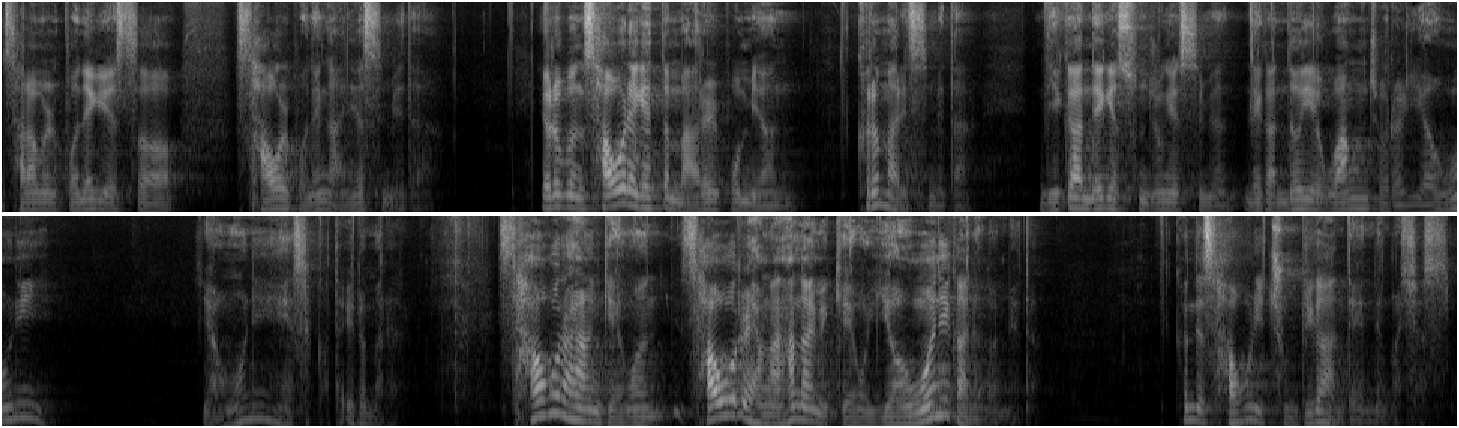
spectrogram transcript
사람을 보내기 위해서 사울 보낸 거 아니었습니다. 여러분 사울에게 했던 말을 보면 그런 말이 있습니다. 네가 내게 순종했으면 내가 너의 왕조를 영원히 영원히 했을 거다 이런 말이에요. 사울을 하는 경우는 사울을 향한 하나님의 계획은 영원히 가는 겁니다. 그런데 사울이 준비가 안 돼 있는 것이었습니다.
